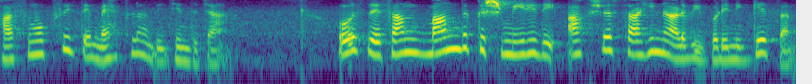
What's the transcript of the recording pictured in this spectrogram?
ਹਸਮੁਖ ਸੀ ਤੇ ਮਹਿਫਲਾਂ ਦੀ ਜਿੰਦ ਜਾਨ। ਉਸ ਦੇ ਸੰਬੰਧ ਕਸ਼ਮੀਰੀ ਦੀ ਅਫਸਰਸ਼ਾਹੀ ਨਾਲ ਵੀ ਬੜੇ ਨਿੱਘੇ ਸਨ,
